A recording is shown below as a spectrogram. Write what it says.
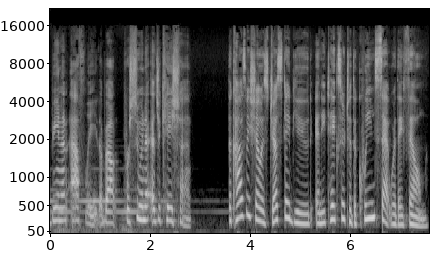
being an athlete, about pursuing an education. The Cosby Show has just debuted, and he takes her to the Queen set where they film,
